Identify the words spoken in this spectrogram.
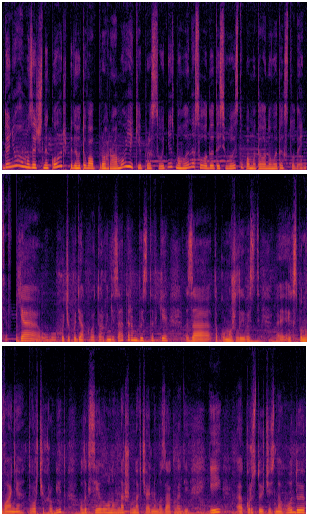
До нього музичний коледж підготував програму, в якій присутні змогли насолодитись виступами талановитих студентів. Я хочу подякувати організаторам виставки за таку можливість е, експонування творчих робіт Олексія Леонова в нашому навчальному закладі. І, е, користуючись нагодою,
